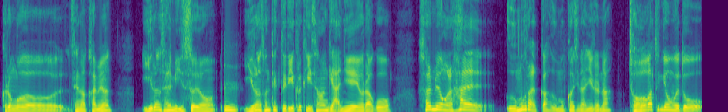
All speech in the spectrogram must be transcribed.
그런 거 생각하면 이런 삶이 있어요. 음, 이런 선택들이 그렇게 이상한 게 아니에요라고 설명을 할 의무랄까? 의무까지는 아니려나? 저 같은 경우에도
